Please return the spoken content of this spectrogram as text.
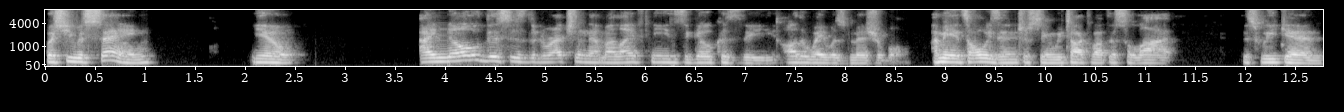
But she was saying, you know, I know this is the direction that my life needs to go because the other way was miserable. I mean, it's always interesting. We talked about this a lot this weekend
